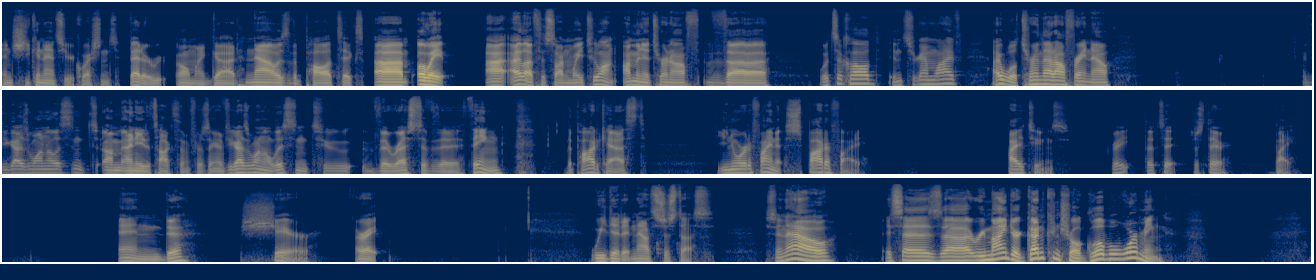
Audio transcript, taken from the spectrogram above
And she can answer your questions better. Oh my god. Now is the politics. Um oh wait. I, I left this on way too long. I'm gonna turn off the what's it called? Instagram live? I will turn that off right now. If you guys want to listen to, um I need to talk to them for a second. If you guys want to listen to the rest of the thing, the podcast, you know where to find it. Spotify, iTunes, right? That's it. Just there. Bye. And share. All right. We did it. Now it's just us. So now it says uh, reminder gun control, global warming.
